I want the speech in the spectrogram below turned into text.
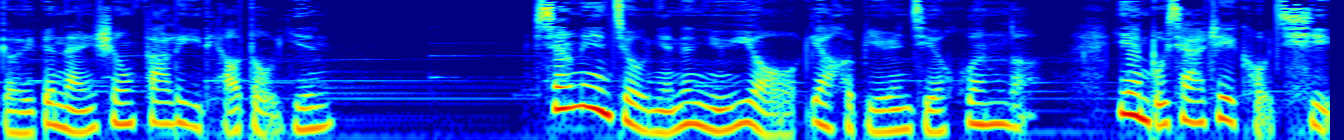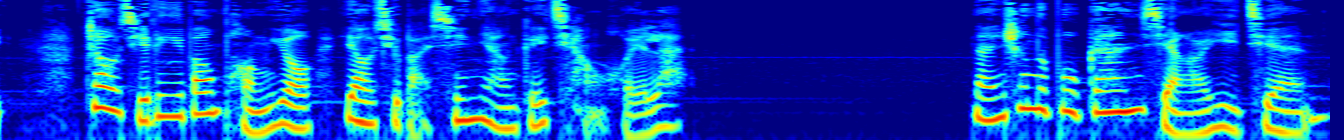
有一个男生发了一条抖音，相恋九年的女友要和别人结婚了。咽不下这口气，召集了一帮朋友要去把新娘给抢回来。男生的不甘显而易见，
